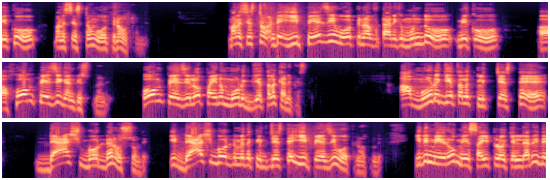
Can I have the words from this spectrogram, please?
మీకు మన సిస్టమ్ ఓపెన్ అవుతుంది. మన సిస్టమ్ అంటే ఈ పేజీ ఓపెన్ అవ్వటానికి ముందు మీకు హోమ్ పేజీ కనిపిస్తుందండి. హోమ్ పేజీలో పైన మూడు గీతలు కనిపిస్తాయి. ఆ మూడు గీతలు క్లిక్ చేస్తే డాష్ బోర్డ్ అని వస్తుంది. ఈ డాష్ బోర్డు మీద క్లిక్ చేస్తే ఈ పేజీ ఓపెన్ అవుతుంది. ఇది మీరు మీ సైట్లోకి వెళ్ళారు ఇది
